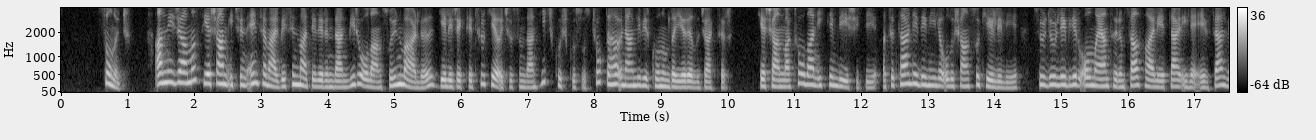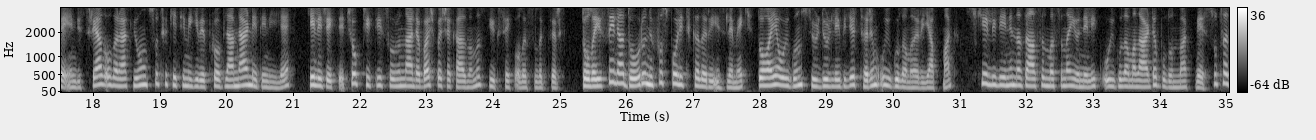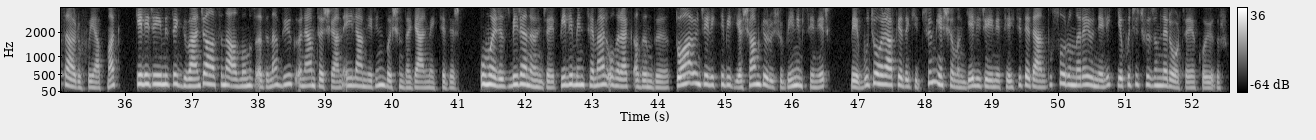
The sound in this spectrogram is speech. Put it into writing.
Sonuç Anlayacağımız yaşam için en temel besin maddelerinden biri olan suyun varlığı, gelecekte Türkiye açısından hiç kuşkusuz çok daha önemli bir konumda yer alacaktır. Yaşanmakta olan iklim değişikliği, atıklar nedeniyle oluşan su kirliliği, sürdürülebilir olmayan tarımsal faaliyetler ile evsel ve endüstriyel olarak yoğun su tüketimi gibi problemler nedeniyle gelecekte çok ciddi sorunlarla baş başa kalmamız yüksek olasılıktır. Dolayısıyla doğru nüfus politikaları izlemek, doğaya uygun sürdürülebilir tarım uygulamaları yapmak, su kirliliğinin azaltılmasına yönelik uygulamalarda bulunmak ve su tasarrufu yapmak, geleceğimizi güvence altına almamız adına büyük önem taşıyan eylemlerin başında gelmektedir. Umarız bir an önce bilimin temel olarak alındığı doğa öncelikli bir yaşam görüşü benimsenir ve bu coğrafyadaki tüm yaşamın geleceğini tehdit eden bu sorunlara yönelik yapıcı çözümler ortaya koyulur.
